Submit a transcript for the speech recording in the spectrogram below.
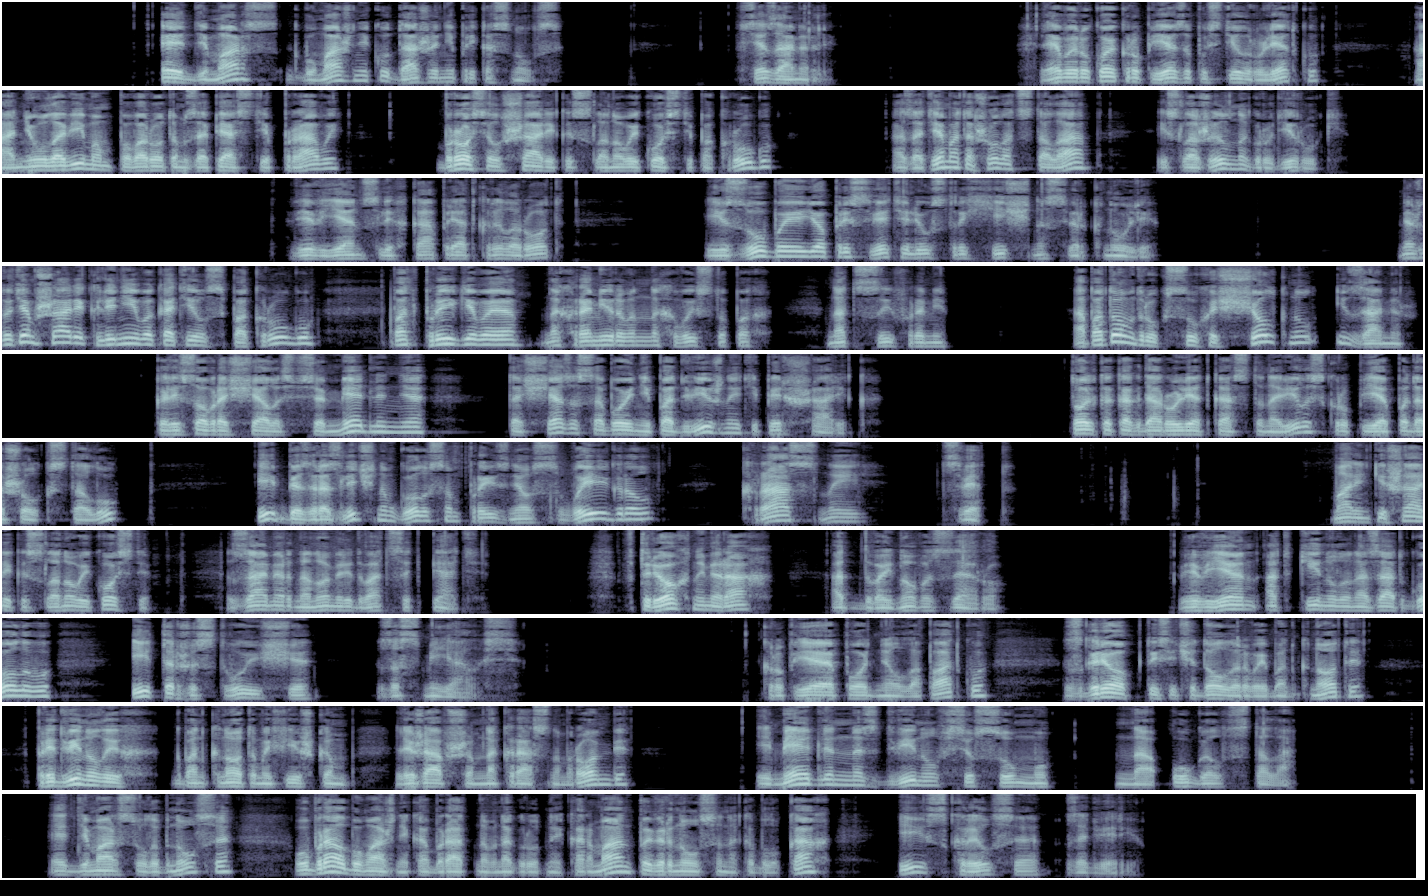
Эдди Марс к бумажнику даже не прикоснулся. Все замерли. Левой рукой крупье запустил рулетку, а неуловимым поворотом запястья правой бросил шарик из слоновой кости по кругу, а затем отошел от стола и сложил на груди руки. Вивьен слегка приоткрыла рот, и зубы ее при свете люстры хищно сверкнули. Между тем шарик лениво катился по кругу, подпрыгивая на хромированных выступах над цифрами, а потом вдруг сухо щелкнул и замер. Колесо вращалось все медленнее, таща за собой неподвижный теперь шарик. Только когда рулетка остановилась, крупье подошел к столу и безразличным голосом произнес «Выиграл красный цвет». Маленький шарик из слоновой кости замер на номере двадцать пять. В трех номерах от двойного зеро. Вивьен откинула назад голову и торжествующе засмеялась. Крупье поднял лопатку, сгреб тысячедолларовые банкноты, придвинул их к банкнотам и фишкам, лежавшим на красном ромбе, и медленно сдвинул всю сумму на угол стола. Эдди Марс улыбнулся, убрал бумажник обратно в нагрудный карман, повернулся на каблуках и скрылся за дверью.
